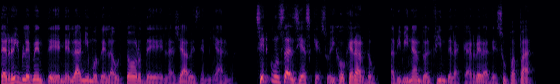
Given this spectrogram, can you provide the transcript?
terriblemente en el ánimo del autor de Las llaves de mi alma. Circunstancias que su hijo Gerardo, adivinando el fin de la carrera de su papá,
